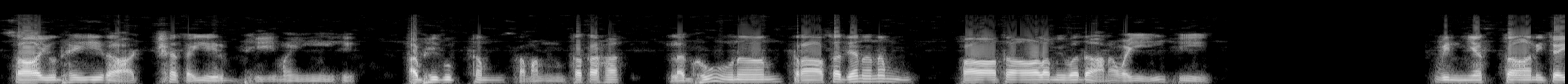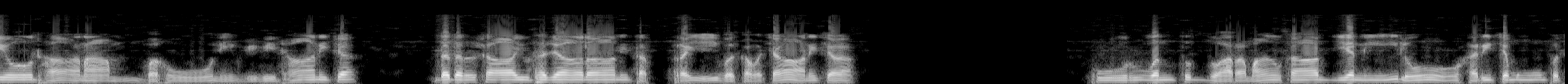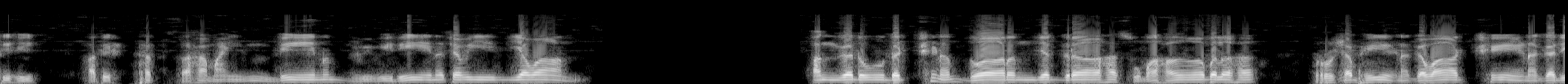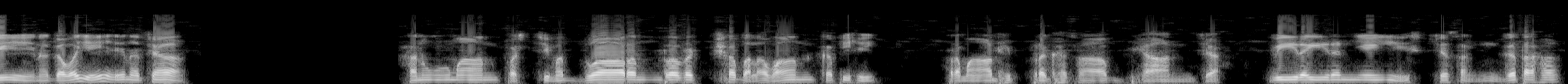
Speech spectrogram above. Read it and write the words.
सायुधैराक्षसैर्भीमैः अभिगुप्तम् समन्ततः लघूनाम् त्रासजननम् पाताळमिव दानवैः। विन्यस्तानि च योधानाम् बहूनि विविधानि च ददर्शायुधजालानि तत्रैव कवचानि च। पूर्वम् तु द्वारमासाद्य नीलो हरिचमूपतिः अतिष्ठत्सह मैन्देन द्विविदेन च वीर्यवान्। अङ्गदो दक्षिणद्वारम् जग्राह सुमहाबलः वृषभेण गवाक्षेण गजेन गवयेन च। हनूमान् पश्चिमद्वारम् ररक्षबलवान् कपिः प्रमाधिप्रघसाभ्याम् च वीरैरन्यैश्च सङ्गतः।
